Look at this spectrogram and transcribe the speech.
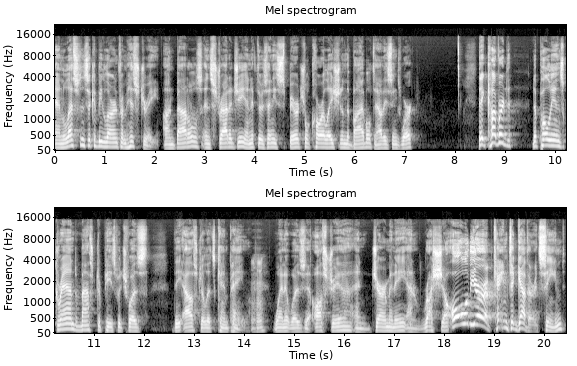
and lessons that can be learned from history on battles and strategy, and if there's any spiritual correlation in the Bible to how these things work. They covered Napoleon's grand masterpiece, which was the Austerlitz campaign, mm-hmm. when it was Austria and Germany and Russia, all of Europe came together, it seemed,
